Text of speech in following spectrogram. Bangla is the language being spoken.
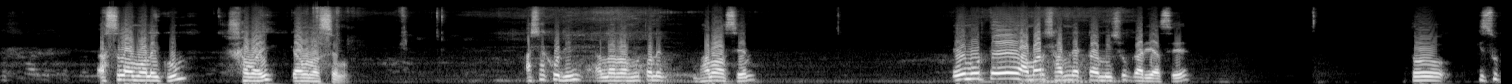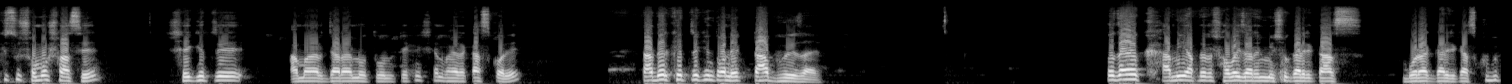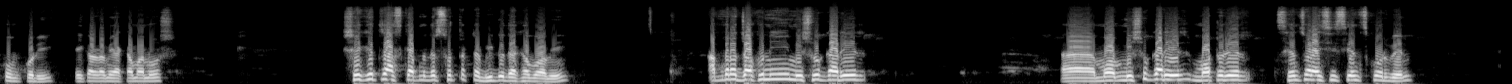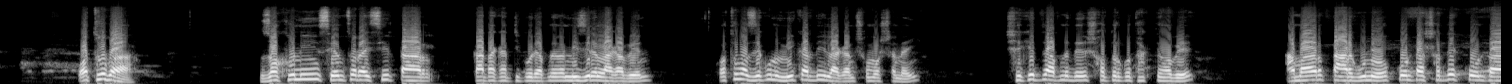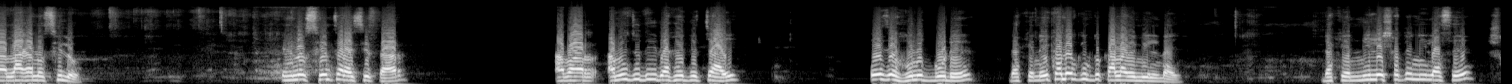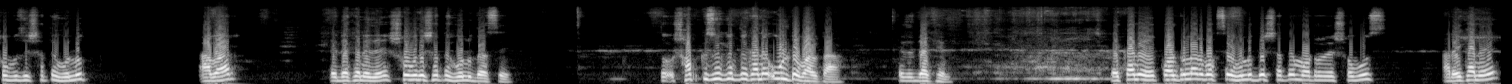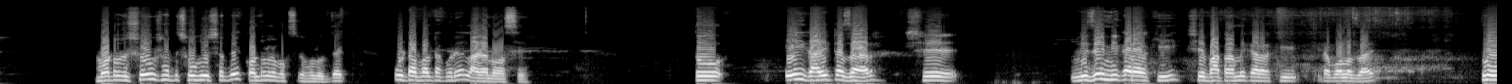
আসসালামু আলাইকুম। সবাই কেমন আছেন? আশা করি আল্লাহ রহমত অনেক ভালো আছেন। এই মুহূর্তে আমার সামনে একটা মিশুক গাড়ি আছে। তো কিছু কিছু সমস্যা আছে। সেই ক্ষেত্রে আমার যারা নতুন টেকনিশিয়ান ভাইরা কাজ করে, তাদের ক্ষেত্রে কিন্তু অনেক টাফ হয়ে যায়। তো যাই আমি আপনারা সবাই জানেন মিশুক গাড়ির কাজ বোরাক গাড়ির কাজ খুবই কম করি, এই কারণে আমি একা মানুষ। সেক্ষেত্রে আজকে আপনাদের ছোট্ট একটা ভিডিও দেখাবো আমি। আপনারা যখনই মিশুক গাড়ির মিশুক গাড়ির মোটরের সেন্সর আইসি চেঞ্জ করবেন, অথবা যখনই সেন্সর আইসির তার কাটাকাটি করে আপনারা নিজেরা লাগাবেন, অথবা যে কোনো মিকার দিয়ে লাগান, সমস্যা নাই। সেক্ষেত্রে আপনাদের সতর্ক থাকতে হবে। আমার তারগুলো কোনটার সাথে কোনটা লাগানো ছিল? এ হলো সেন্সার আইসি তার। আবার আমি যদি দেখাইতে চাই, এই যে হলুদ বোর্ডে দেখেন এখানেও কিন্তু কালারে মিল নাই। দেখেন নীলের সাথে নীল আছে, সবুজের সাথে হলুদ। আবার এই দেখেন এই যে সবুজের সাথে হলুদ আছে। তো সবকিছু কিন্তু এখানে উল্টো পাল্টা। এই যে দেখেন এখানে কন্ট্রোলার বক্সের হলুদের সাথে মোটরের সবুজ, আর এখানে মোটরের সবুজ সাথে সবুজের সাথে কন্ট্রোলার বক্সের হলুদ। দেখ উল্টা পাল্টা করে লাগানো আছে। তো এই গাড়িটা যার, সে নিজেই মেকার আর কি, সে বাটা মেকার আর কি, এটা বলা যায়। তো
